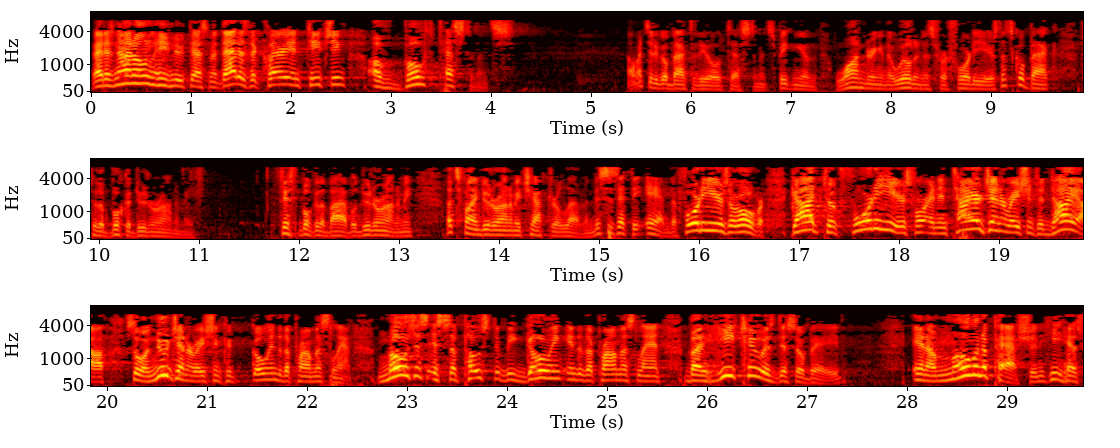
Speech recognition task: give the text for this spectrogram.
That is not only New Testament, that is the clarion teaching of both Testaments. I want you to go back to the Old Testament. Speaking of wandering in the wilderness for 40 years, let's go back to the book of Deuteronomy fifth book of the Bible, Deuteronomy. Let's find Deuteronomy chapter 11. This is at the end. The 40 years are over. God took 40 years for an entire generation to die off so a new generation could go into the promised land. Moses is supposed to be going into the promised land, but he too has disobeyed. In a moment of passion, he has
